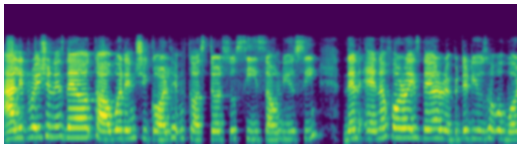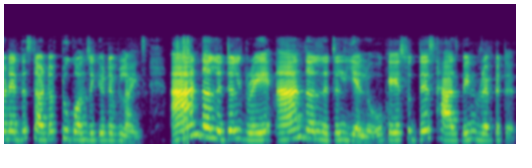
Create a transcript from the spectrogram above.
Alliteration is there, coward and she called him custard, so C sound you see. Then anaphora is there, repeated use of a word at the start of two consecutive lines. And the little grey and the little yellow. Okay, so this has been repeated.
